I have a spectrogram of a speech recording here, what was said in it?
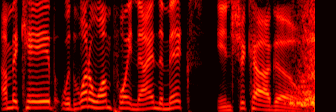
I'm McCabe with 101.9 The Mix in Chicago.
